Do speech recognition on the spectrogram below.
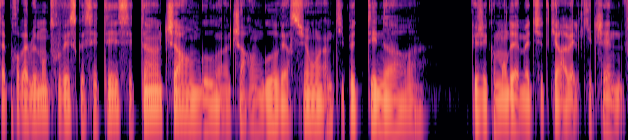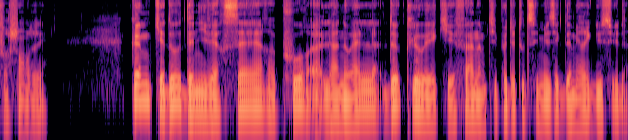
Tu as probablement trouvé ce que c'était. C'est un charango, un charango version un petit peu ténor, que j'ai commandé à Mathieu de Caravelle Kitchen pour changer. Comme cadeau d'anniversaire pour la Noël de Chloé, qui est fan un petit peu de toutes ces musiques d'Amérique du Sud.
